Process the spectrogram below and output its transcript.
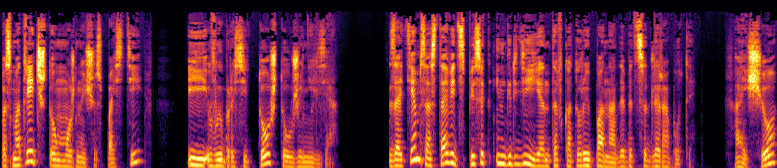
посмотреть, что можно еще спасти, и выбросить то, что уже нельзя. Затем составить список ингредиентов, которые понадобятся для работы. А еще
